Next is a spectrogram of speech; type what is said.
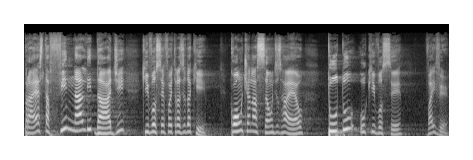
para esta finalidade que você foi trazido aqui. Conte à nação de Israel tudo o que você vai ver.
